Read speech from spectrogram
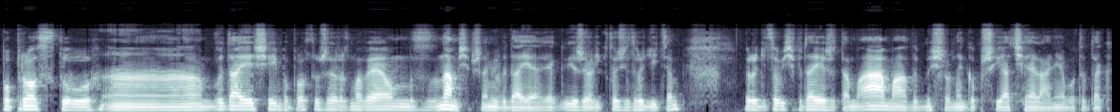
Po prostu e, wydaje się im po prostu, że rozmawiają z, nam się przynajmniej wydaje, jak, jeżeli ktoś jest rodzicem, rodzicowi się wydaje, że tam a, ma wymyślonego przyjaciela, nie, bo to tak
